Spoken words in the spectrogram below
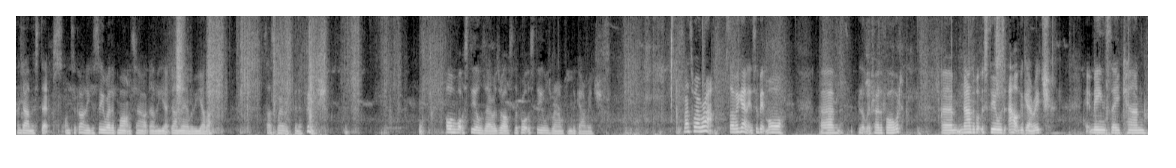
and down the steps onto the garden. You can see where they've marked out down, the, down there with the yellow. So that's where it's going to finish. Oh, and what steel's there as well. So they brought the steels round from the garage. So that's where we're at. So again, it's a bit more, um, a little bit further forward. Um, now they've got the steels out of the garage, it means they can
